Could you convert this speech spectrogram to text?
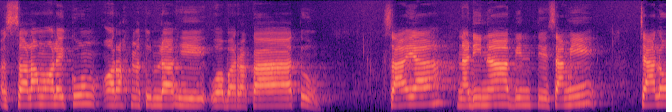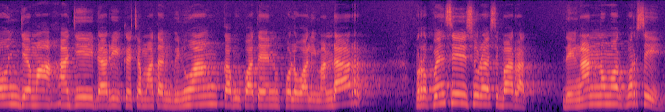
Assalamualaikum warahmatullahi wabarakatuh. Saya Nadina binti Sami, calon jemaah haji dari Kecamatan Binuang, Kabupaten Polowali Mandar, Provinsi Sulawesi Barat dengan nomor persi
